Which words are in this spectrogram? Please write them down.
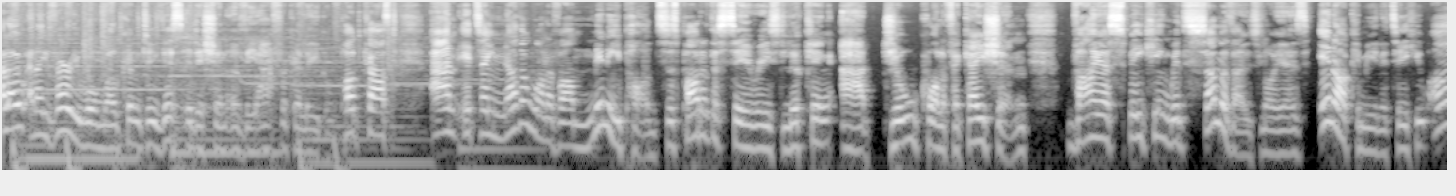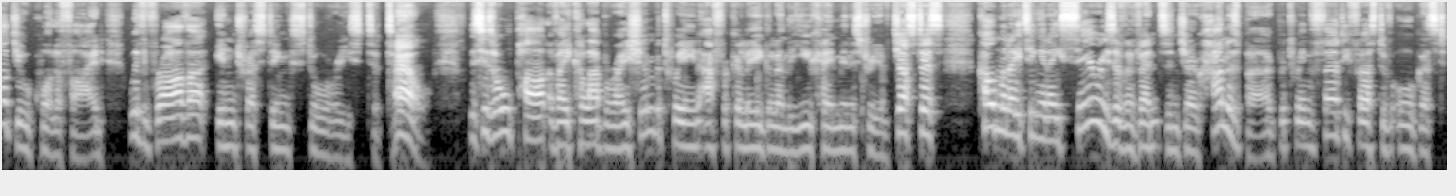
Hello, and a very warm welcome to this edition of the Africa Legal Podcast. And it's another one of our mini pods as part of the series looking at dual qualification via speaking with some of those lawyers in our community who are dual qualified with rather interesting stories to tell. This is all part of a collaboration between Africa Legal and the UK Ministry of Justice, culminating in a series of events in Johannesburg between the 31st of August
